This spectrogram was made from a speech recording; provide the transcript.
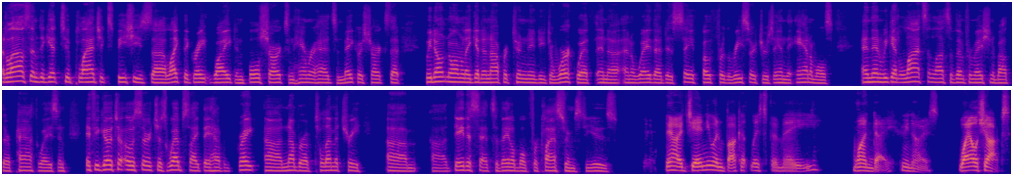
it allows them to get to pelagic species uh, like the great white and bull sharks and hammerheads and mako sharks that we don't normally get an opportunity to work with in a, in a way that is safe both for the researchers and the animals. And then we get lots and lots of information about their pathways. And if you go to OCEARCH's website, they have a great uh, number of telemetry um, uh, data sets available for classrooms to use. Now, a genuine bucket list for me, one day, who knows? Whale sharks,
